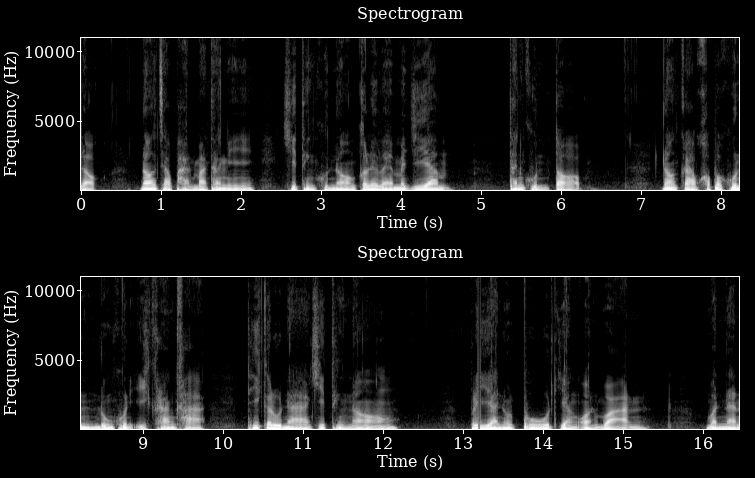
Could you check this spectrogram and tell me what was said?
หรอก นอกจากผ่านมาทางนี้ คิดถึงคุณน้องก็เลยแวะมาเยี่ยม ท่านขุนตอบ น้องกราบขอบพระคุณลุงขุนอีกครั้งค่ะ ที่กรุณาคิดถึงน้อง ริยานุชพูดอย่างอ่อนหวาน วันนั้น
